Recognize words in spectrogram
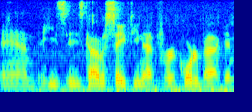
And he's he's kind of a safety net for a quarterback, and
